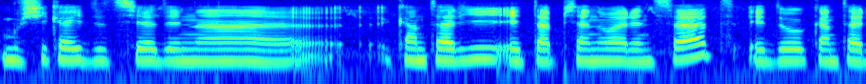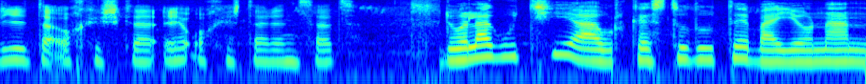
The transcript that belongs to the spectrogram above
musika idatzia dena uh, kantari eta pianoaren zat, edo kantari eta eh, orkestaren zat. Duela gutxi aurkeztu dute Baionan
